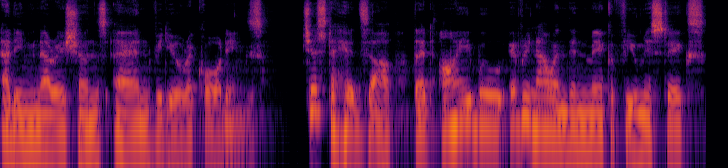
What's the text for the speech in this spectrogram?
adding narrations and video recordings. Just a heads up that I will every now and then make a few mistakes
